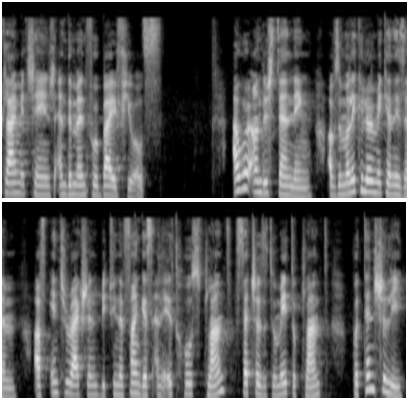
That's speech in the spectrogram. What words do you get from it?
climate change, and demand for biofuels. Our understanding of the molecular mechanism of interaction between a fungus and its host plant, such as a tomato plant, potentially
